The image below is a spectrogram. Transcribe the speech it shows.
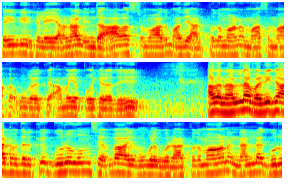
செய்வீர்களே ஆனால் இந்த ஆகஸ்ட் மாதம் அதி அற்புதமான மாதமாக உங்களுக்கு அமையப் போகிறது. அதை நல்ல வழிகாட்டுவதற்கு குருவும் செவ்வாயும் உங்களுக்கு ஒரு அற்புதமான நல்ல குரு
